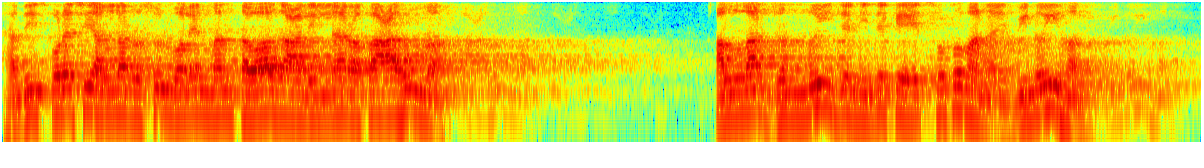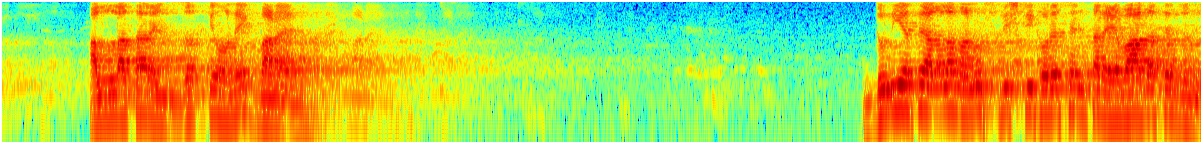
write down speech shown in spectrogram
হাদিস পড়েছি আল্লাহ রসুল বলেন, মান তাওয়াজ আলিল্লাহ রফা আহুল্লাহ আল্লাহর জন্যই যে নিজেকে ছোট বানায়, বিনয়ী হয়। আল্লাহ তার ইজ্জতকে অনেক বাড়ায় না। দুনিয়াতে আল্লাহ মানুষ সৃষ্টি করেছেন তার এবাদাতের জন্য।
